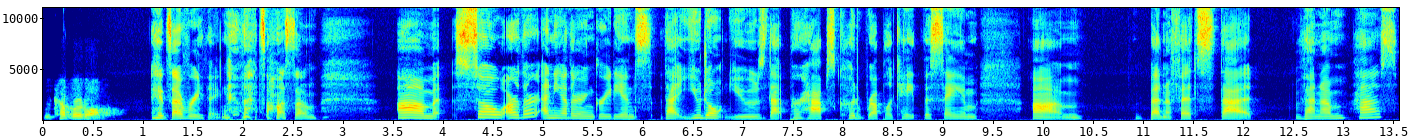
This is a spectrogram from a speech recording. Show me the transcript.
We cover it all. It's everything. That's awesome. Um, so, are there any other ingredients that you don't use that perhaps could replicate the same um, benefits that venom has?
